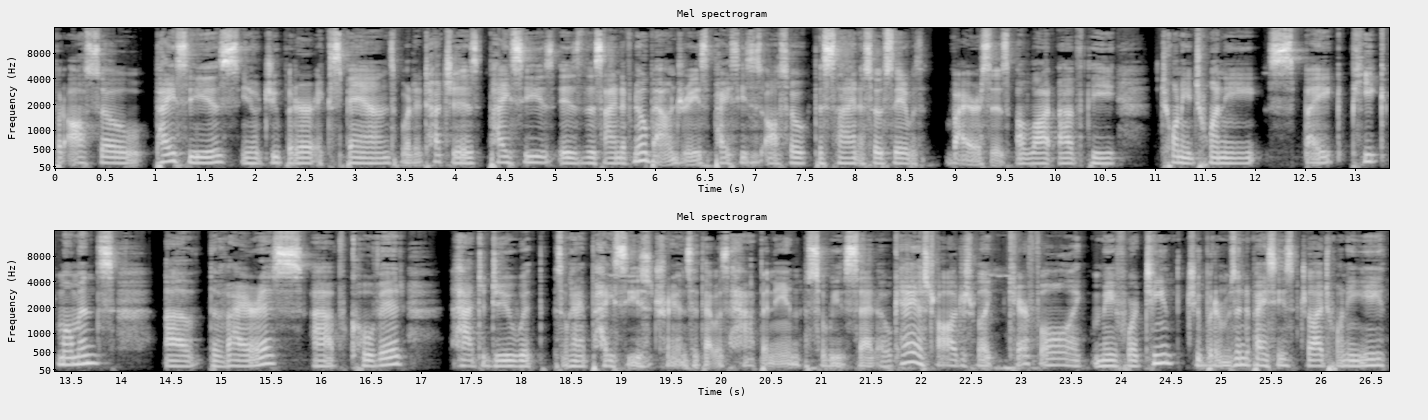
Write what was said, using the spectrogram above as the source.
but also Pisces, you know, Jupiter expands what it touches. Pisces is the sign of no boundaries. Pisces is also the sign associated with viruses. A lot of the 2020 spike peak moments of the virus of COVID had to do with some kind of Pisces transit that was happening. So we said, okay, astrologers were like, careful, like May 14th, Jupiter moves into Pisces, July 28th,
